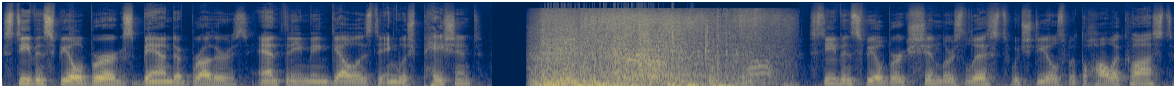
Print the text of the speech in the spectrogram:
Steven Spielberg's Band of Brothers. Anthony Minghella's The English Patient. Steven Spielberg's Schindler's List, which deals with the Holocaust.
